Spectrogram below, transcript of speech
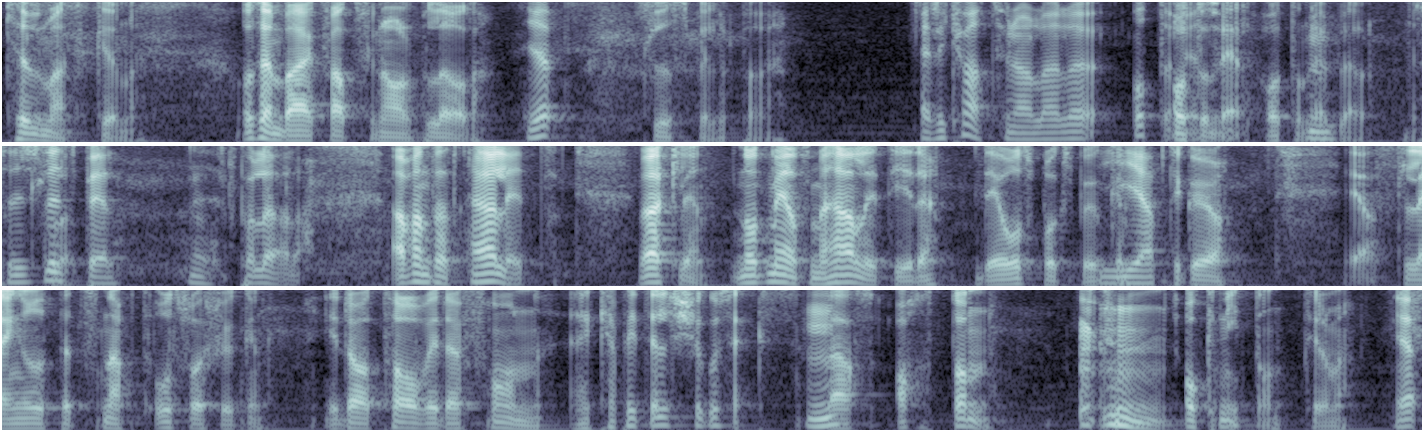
Kul match, kul match. Och sen börjar kvartsfinal på lördag. Japp. Slutspelet börjar. Är det kvartsfinal eller åttondel? Åttondel, åttondel Mm. blir det. Så det är slutspel nu på lördag. Ja, fantastiskt. Härligt. Verkligen. Något mer som är härligt i det, det är Ordspråksboken, Japp. tycker jag. Jag slänger upp ett snabbt Ordspråksboken. Idag tar vi det från eh, kapitel 26, Mm. vers 18 och 19 till och med. Japp.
